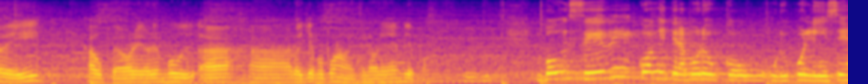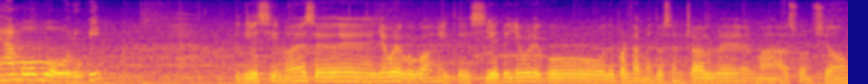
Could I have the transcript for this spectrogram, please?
veis, ahora ahora en a a los ya pues no, la hora en bien Sede con con grupo lince hamomo rupi. 19 sede Yaguareco con este, 7 Yaguareco Departamento Central más Asunción,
